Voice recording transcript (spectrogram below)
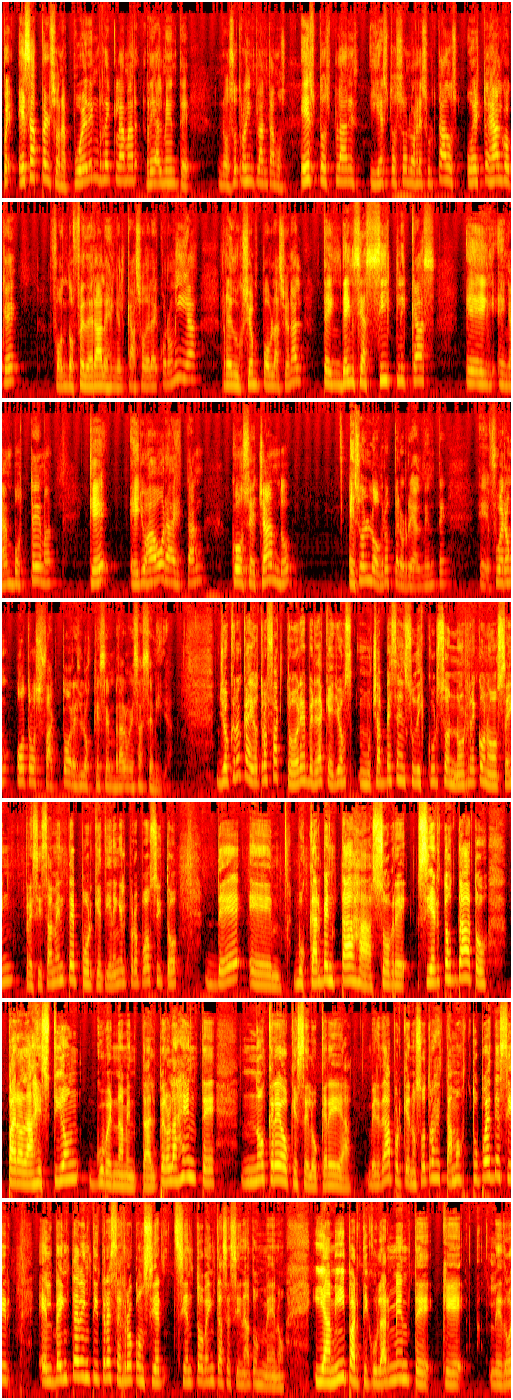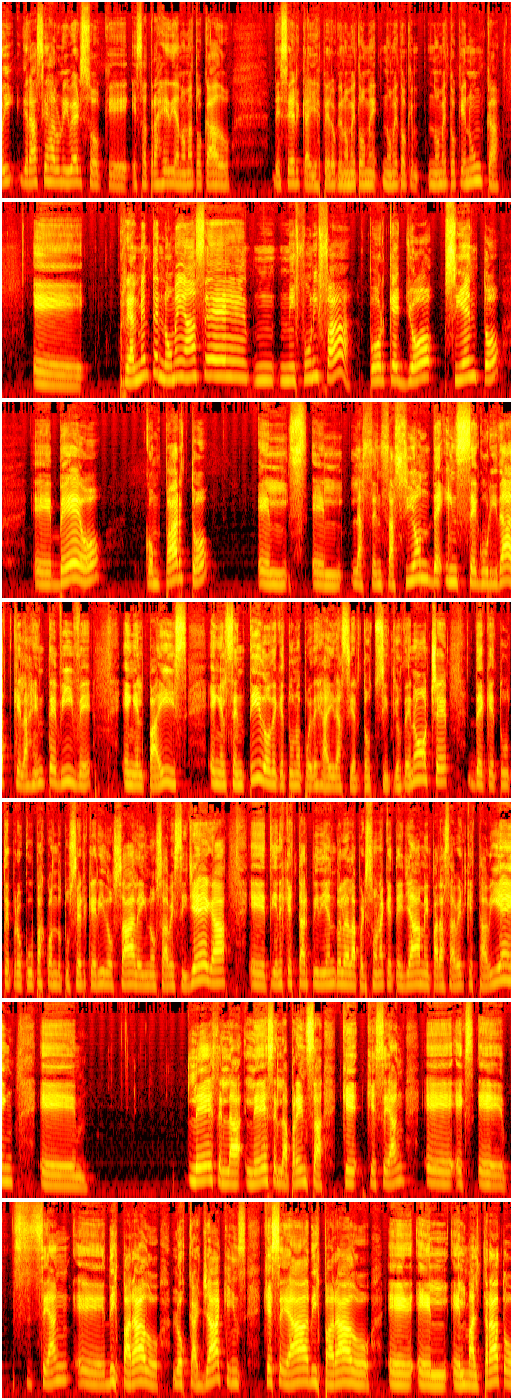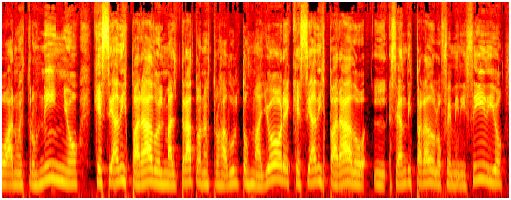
Pues esas personas pueden reclamar realmente, nosotros implantamos estos planes y estos son los resultados, o esto es algo que fondos federales en el caso de la economía, reducción poblacional, tendencias cíclicas en, ambos temas, que ellos ahora están cosechando esos logros, pero realmente eh, fueron otros factores los que sembraron esas semillas. Yo creo que hay otros factores, ¿verdad? Que ellos muchas veces en su discurso no reconocen precisamente porque tienen el propósito de eh, buscar ventajas sobre ciertos datos para la gestión gubernamental. Pero la gente no creo que se lo crea, ¿verdad? Porque nosotros estamos, tú puedes decir, el 2023 cerró con 120 asesinatos menos. Y a mí particularmente, que le doy gracias al universo que esa tragedia no me ha tocado de cerca y espero que no me tome, no me toque, no me toque nunca. Eh, realmente no me hace ni fu ni fa porque yo siento, eh, veo, comparto la sensación de inseguridad que la gente vive en el país, en el sentido de que tú no puedes ir a ciertos sitios de noche, de que tú te preocupas cuando tu ser querido sale y no sabes si llega, eh, tienes que estar pidiéndole a la persona que te llame para saber que está bien. Eh, lees en la, lees en la prensa que, que se han, eh, eh, se han eh, disparado los kayakings, que se ha disparado el, el, maltrato a nuestros niños, que se ha disparado el maltrato a nuestros adultos mayores, que se ha disparado, se han disparado los feminicidios.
